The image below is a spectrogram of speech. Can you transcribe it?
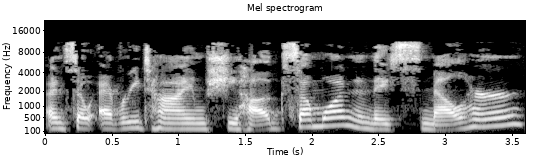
and so every time she hugs someone and they smell her.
